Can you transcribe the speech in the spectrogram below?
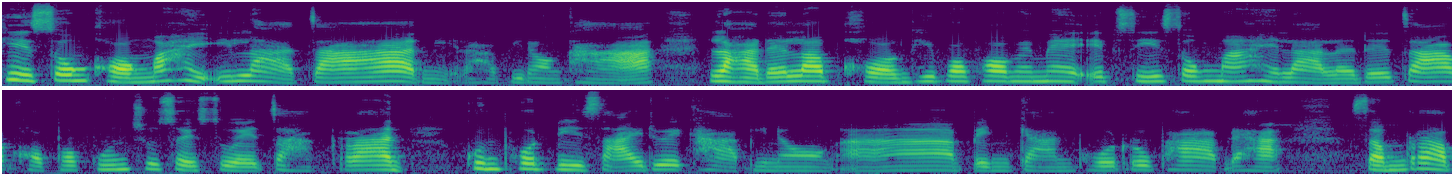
ที่ส่งของมาให้อีหลาจ้านี่นะคะ พี่น้องขาหลาได้รับของที่พ่อพ่อแม่แม่เอฟซีส่งมาให้หลาแล้วเด้อจ้า ขอบพระคุณชุดสวยๆ จากร้าน คุณพจน์ดีไซน์ด้วยค่ะพี่น้องอ่าเป็นการโพสต์รูปภาพนะคะสำหรับ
